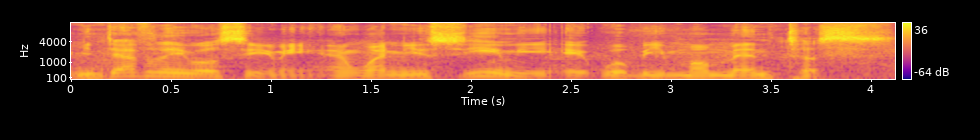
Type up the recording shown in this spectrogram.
you definitely will see me, and when you see me, it will be momentous.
